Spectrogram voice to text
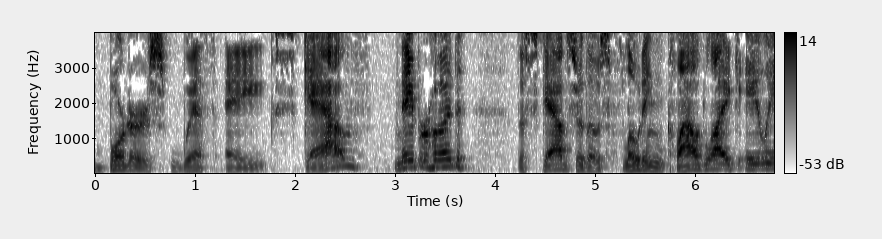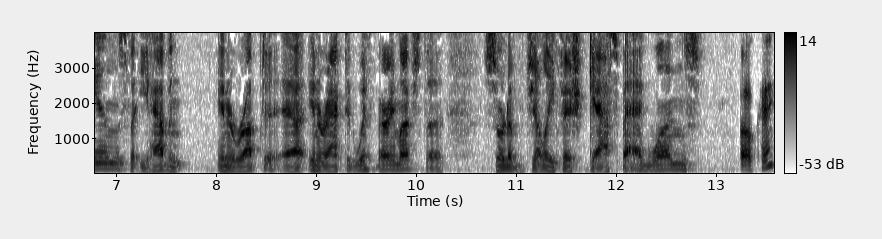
borders with a scav neighborhood. The scavs are those floating cloud-like aliens that you haven't interrupted uh, interacted with very much. The sort of jellyfish gas bag ones. Okay.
